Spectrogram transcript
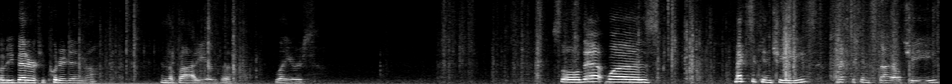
It'd be better if you put it in the in the body of the layers. So that was Mexican cheese, Mexican style cheese.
